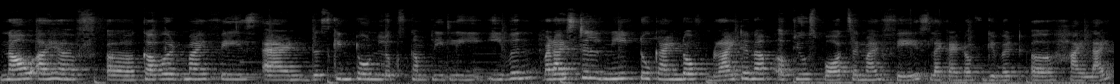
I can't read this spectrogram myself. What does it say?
now I have uh, covered my face and the skin tone looks completely even but I still need to kind of brighten up a few spots in my face like kind of give it a highlight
